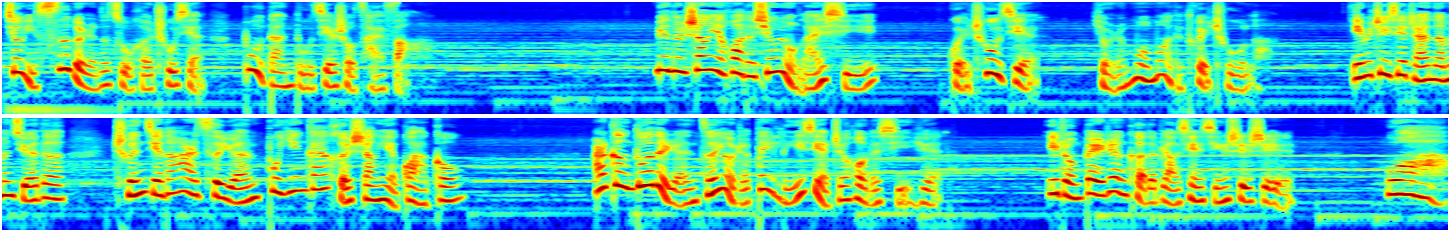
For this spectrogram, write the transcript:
就以四个人的组合出现，不单独接受采访。面对商业化的汹涌来袭，鬼畜界有人默默地退出了，因为这些宅男们觉得纯洁的二次元不应该和商业挂钩。而更多的人则有着被理解之后的喜悦，一种被认可的表现形式是：哇，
